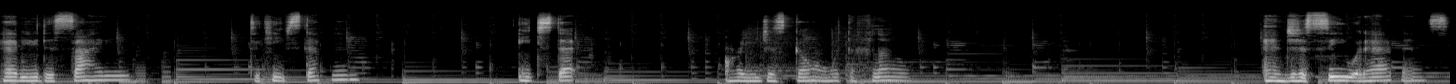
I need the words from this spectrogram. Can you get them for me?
Have you decided to keep stepping each step? Or are you just going with the flow? And just see what happens?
